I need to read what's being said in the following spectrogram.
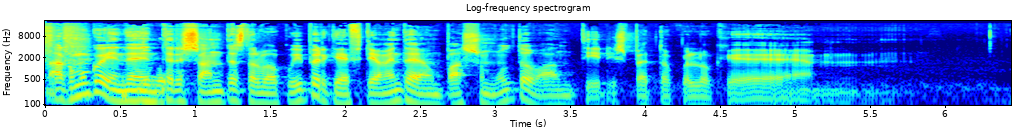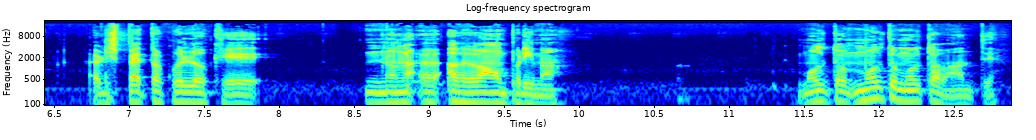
Ma comunque è interessante questa roba qui perché effettivamente è un passo molto avanti rispetto a quello che rispetto a quello che non avevamo prima. Molto molto molto avanti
